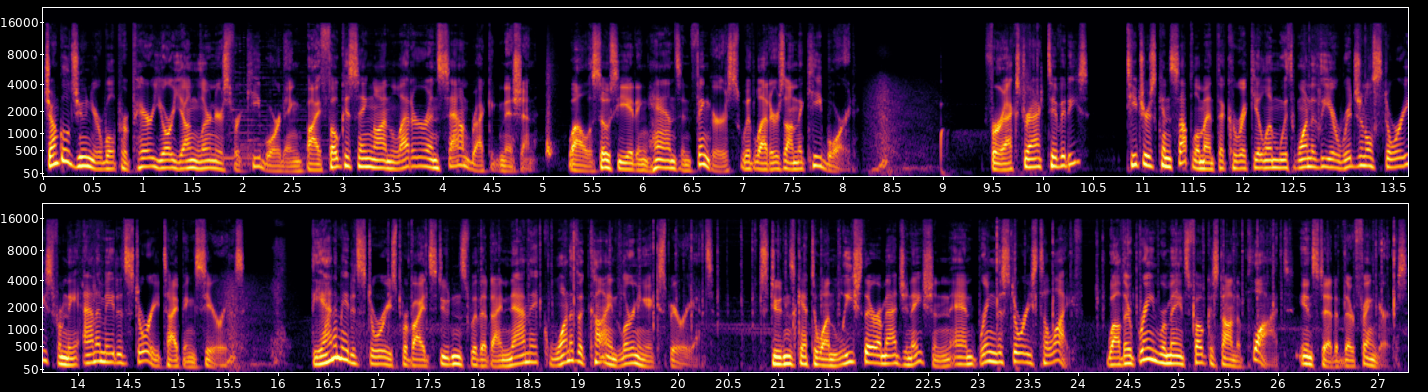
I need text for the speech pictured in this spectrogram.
Jungle Junior will prepare your young learners for keyboarding by focusing on letter and sound recognition, while associating hands and fingers with letters on the keyboard. For extra activities, teachers can supplement the curriculum with one of the original stories from the animated story typing series. The animated stories provide students with a dynamic, one-of-a-kind learning experience. Students get to unleash their imagination and bring the stories to life, while their brain remains focused on the plot instead of their fingers.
